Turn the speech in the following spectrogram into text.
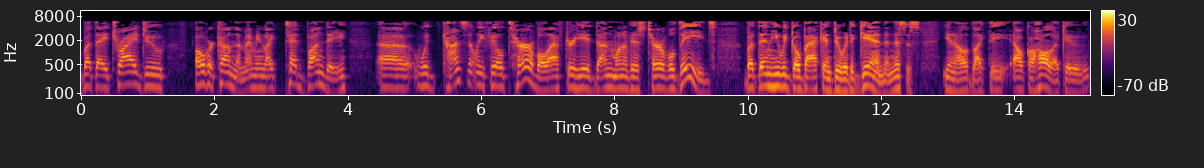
but they try to overcome them. I mean, like Ted Bundy, uh, would constantly feel terrible after he had done one of his terrible deeds. But then he would go back and do it again. And this is, you know, like the alcoholic who,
